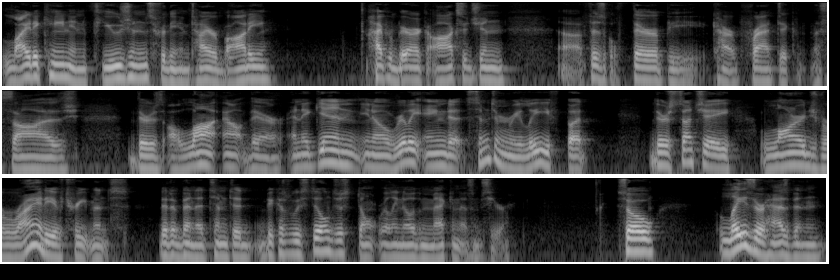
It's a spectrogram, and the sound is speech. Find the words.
lidocaine infusions for the entire body, hyperbaric oxygen, uh, physical therapy, chiropractic, massage. There's a lot out there. And again, you know, really aimed at symptom relief, but there's such a large variety of treatments that have been attempted because we still just don't really know the mechanisms here. So, laser has been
